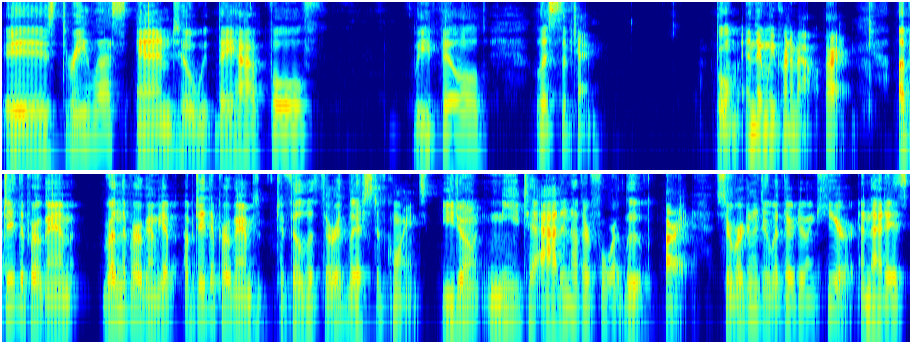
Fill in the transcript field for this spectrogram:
is 3 less until they have fully filled lists of 10. Boom, and then we print them out. All right. Update the program Run the program, yep, update the program to fill the third list of coins. You don't need to add another for loop. All right, so we're going to do what they're doing here, and that is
